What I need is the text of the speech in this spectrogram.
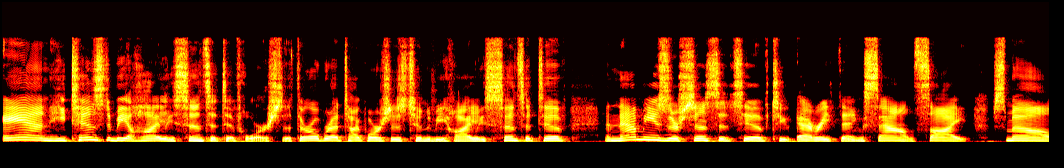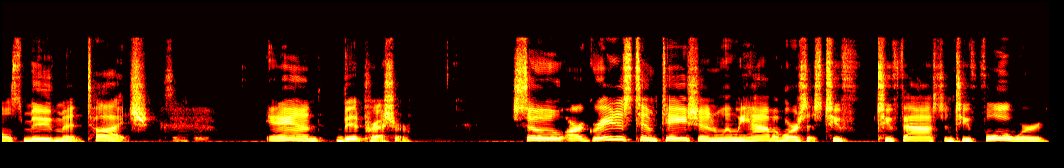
And he tends to be a highly sensitive horse. The thoroughbred type horses tend to be highly sensitive, and that means they're sensitive to everything sound, sight, smells, movement, touch Exactly. and bit pressure. So our greatest temptation when we have a horse that's too too fast and too forward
